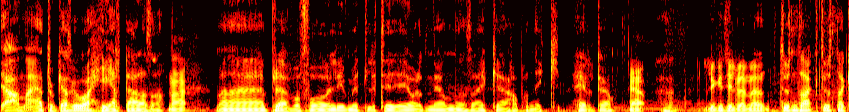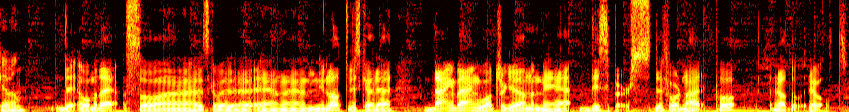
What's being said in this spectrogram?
Ja, nei, Jeg tror ikke jeg skal gå helt der, altså. Nei. Men jeg prøver å få livet mitt litt i orden igjen, så jeg ikke har panikk hele tida. Lykke til, vennen. Tusen takk, tusen takk, Even. Det, og med det så eh, skal vi høre en, eh, ny låt. Vi skal høre Bang Bang Watergun med Disperse. Du får den her på Radio Revolt.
